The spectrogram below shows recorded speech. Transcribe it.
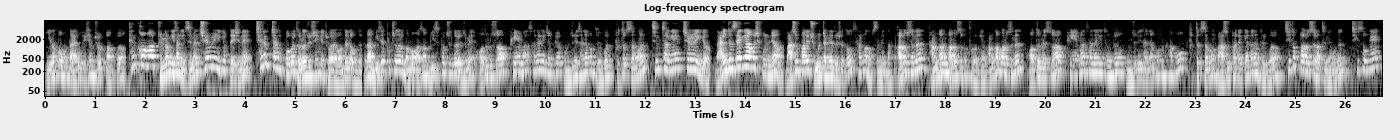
이런 부분도 알고 계시면 좋을 것 같고요. 탱커가 두 명 이상 있으면 최후의 일격 대신에 체력 자극법을 들어주시는 게 좋아요 원딜러분들. 그 다음 미스포춘으로 넘어가서 미스포춘도 요즘에 어둠 수학 피해만 사냥의 증표 곰주린 사냥꾼 들고 부특성은 침착의 최후의 일격. 라인전 세게 하고 싶으면요 마순팔이 주문장에 드셔도 상관없 습니다. 바루스는 방간 바루스부터 볼게요. 방간 바루스는 어둠의 수학 피해만 사냥의 증표 곰주린 사냥꾼 하고 부특성은 마순팔의 깨달음 들고요. 치속 바루스 같은 경우는 치속의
